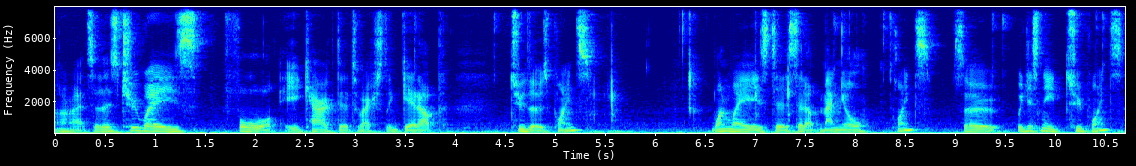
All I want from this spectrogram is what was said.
Alright, so there's two ways for a character to actually get up to those points. One way is to set up manual points. So we just need two points.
